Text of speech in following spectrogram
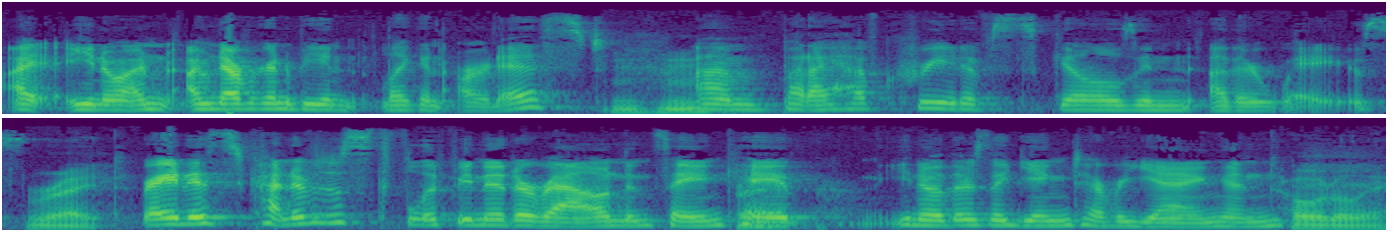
I you know, I'm I'm never gonna be an, like an artist. Um, but I have creative skills in other ways. Mm-hmm. right, Right? It's kind of just flipping it around and saying, okay, Right. you know, there's a yin to every yang and totally.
